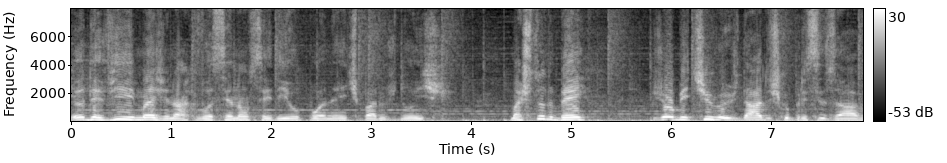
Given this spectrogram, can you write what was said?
Eu devia imaginar que você não seria oponente para os dois. Mas tudo bem, já obtive os dados que eu precisava.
